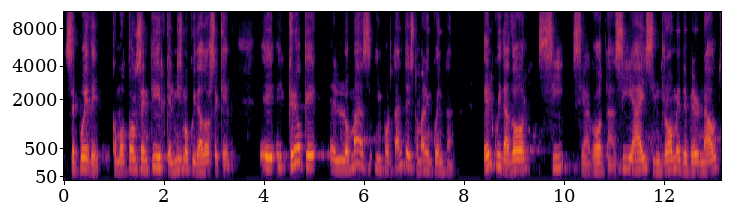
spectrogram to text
se puede como consentir que el mismo cuidador se quede. Eh, creo que eh, lo más importante es tomar en cuenta, el cuidador sí se agota, sí hay síndrome de burnout,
